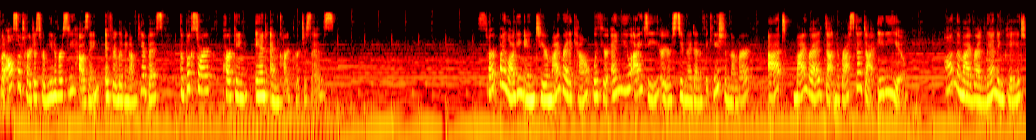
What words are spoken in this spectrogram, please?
but also charges from university housing, if you're living on campus, the bookstore, parking, and NCard purchases. Start by logging in to your MyRed account with your NUID or your student identification number at myred.nebraska.edu. On the MyRed landing page,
